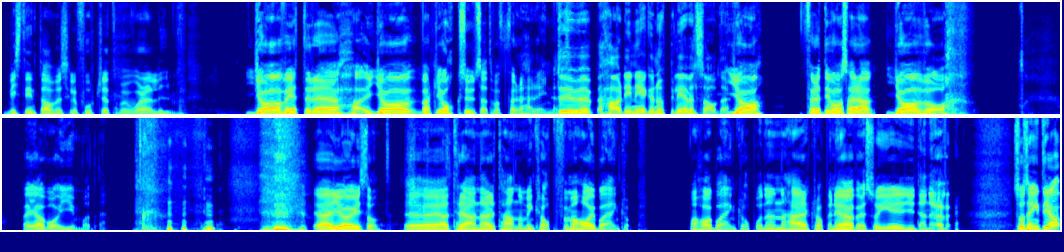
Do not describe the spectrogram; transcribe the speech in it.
Visste inte om vi skulle fortsätta med våra liv. Jag vet det, jag vart ju också utsatt för det här regnet. Du har din egen upplevelse av det? Ja, för att det var så här. jag var... Ja, Jag var gymmade. jag gör ju sånt. Eh, Jag tränar, tar hand om min kropp, för man har ju bara en kropp. Man har bara en kropp, och när den här kroppen är över så är ju den över. Så tänkte jag,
